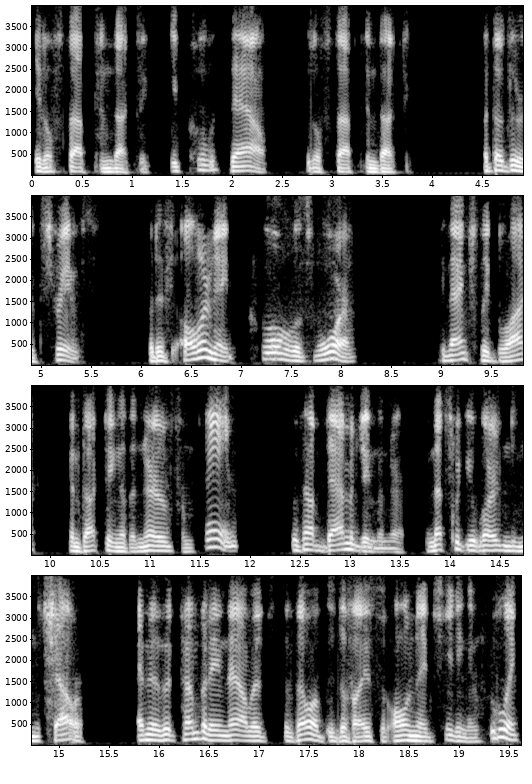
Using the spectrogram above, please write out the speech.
it'll stop conducting. You cool it down, it'll stop conducting. But those are extremes. But if you alternate cool with warm, you can actually block conducting of the nerve from pain without damaging the nerve. And that's what you learned in the shower. And there's a company now that's developed a device that alternates heating and cooling.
